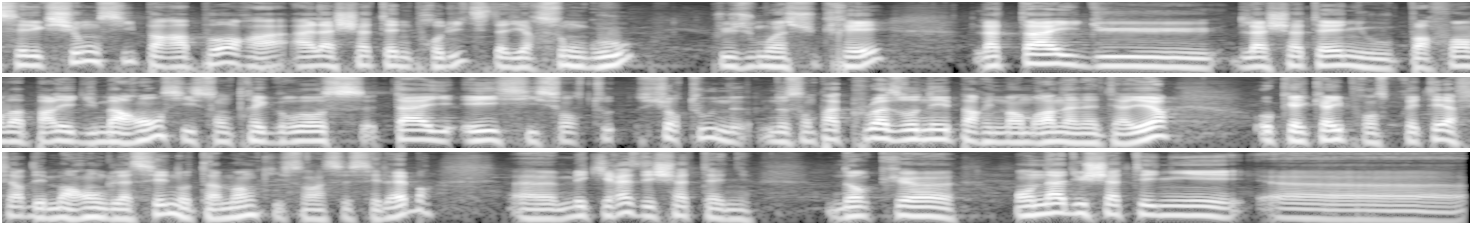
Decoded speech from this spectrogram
sélection aussi par rapport à, la châtaigne produite, c'est-à-dire son goût, plus ou moins sucré, la taille de la châtaigne, ou parfois on va parler du marron, s'ils sont très grosses taille et s'ils surtout, surtout ne, sont pas cloisonnés par une membrane à l'intérieur, auquel cas ils pourront se prêter à faire des marrons glacés notamment, qui sont assez célèbres, euh, mais qui restent des châtaignes. Donc euh, on a du châtaignier euh,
